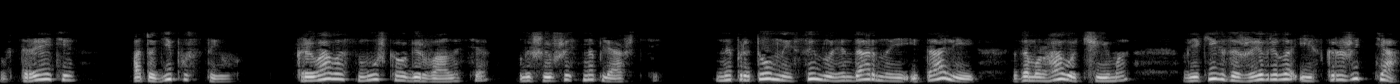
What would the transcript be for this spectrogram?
втретє а тоді пустив. Кривава смужка обірвалася, лишившись на пляшці. Непритомний син легендарної Італії заморгав очима, в яких зажевріла іскра життя.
